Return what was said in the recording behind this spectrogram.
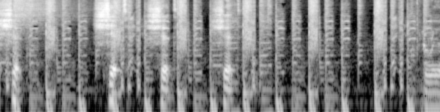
Shit. Shit. Shit. Shit. The wheel.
